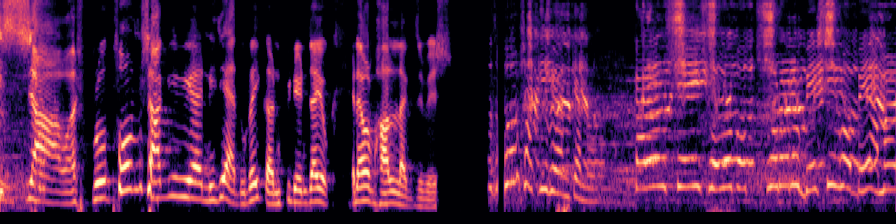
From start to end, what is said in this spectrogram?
বিশ্বাস। প্রথম সাকিব বিয়া নিজে এতটাই কনফিডেন্ট যাই হোক এটা আমার ভালো লাগছে বেশ। প্রথম সাকিবিয়ান কেন? কারণ সেই ষোলো বছরেরও বেশি হবে, আমার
